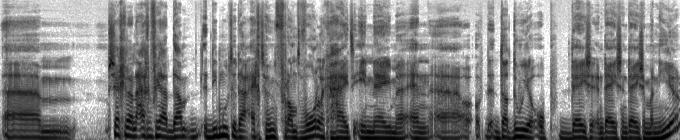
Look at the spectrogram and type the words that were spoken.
Ehm, zeg je dan eigenlijk van ja, die moeten daar echt hun verantwoordelijkheid in nemen en dat doe je op deze en deze en deze manier?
